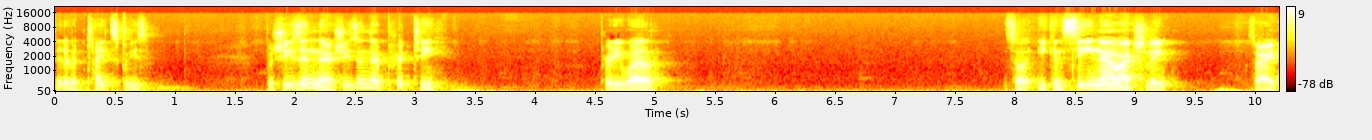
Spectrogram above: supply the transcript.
Bit of a tight squeeze. But she's in there. She's in there pretty pretty well. So you can see now actually sorry,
